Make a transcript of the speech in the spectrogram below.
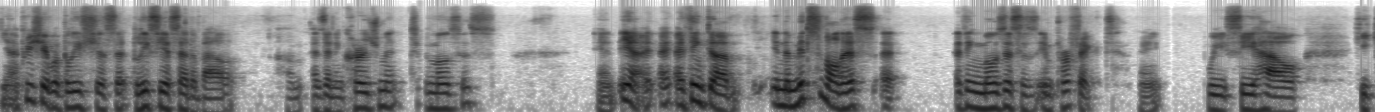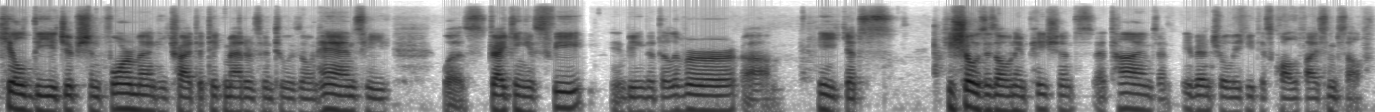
Yeah, I appreciate what Belicia said, Belicia said about um, as an encouragement to Moses. And yeah, I, I think um, in the midst of all this, uh, I think Moses is imperfect, right? We see how he killed the Egyptian foreman. He tried to take matters into his own hands. He was dragging his feet and being the deliverer. Um, he gets, he shows his own impatience at times, and eventually he disqualifies himself.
